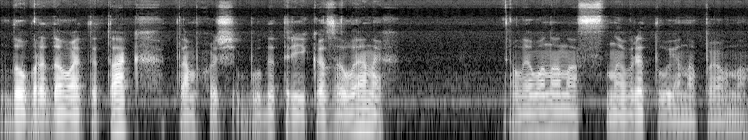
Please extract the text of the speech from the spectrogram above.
Добре, давайте так. Там хоч буде трійка зелених, але вона нас не врятує, напевно.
